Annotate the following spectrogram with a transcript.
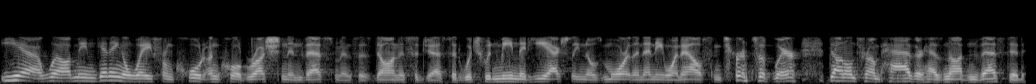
Yeah, well, I mean, getting away from quote unquote Russian investments, as Don has suggested, which would mean that he actually knows more than anyone else in terms of where Donald Trump has or has not invested.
